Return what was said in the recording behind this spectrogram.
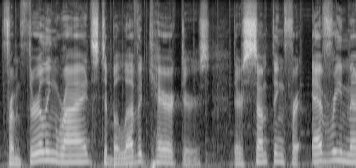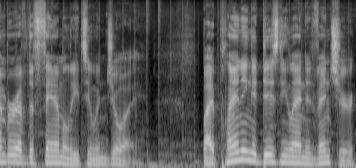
From thrilling rides to beloved characters, there's something for every member of the family to enjoy. By planning a Disneyland adventure,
